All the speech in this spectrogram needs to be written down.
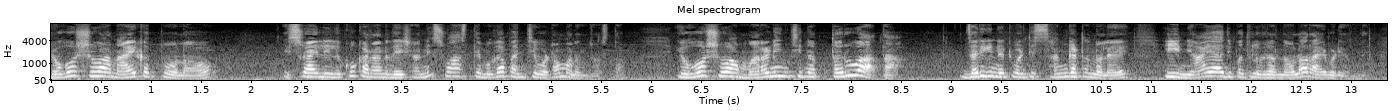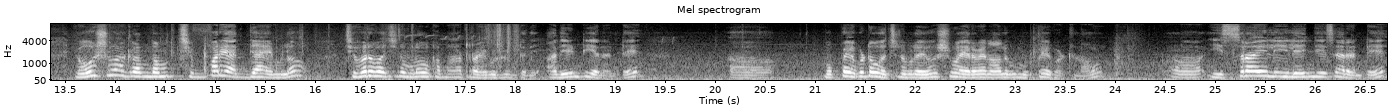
యహోశివ నాయకత్వంలో ఇస్రాయేలీలకు కనాన దేశాన్ని స్వాస్థ్యముగా పంచివ్వటం మనం చూస్తాం. యహోశివ మరణించిన తరువాత జరిగినటువంటి సంఘటనలే ఈ న్యాయాధిపతుల గ్రంథంలో రాయబడి ఉంది. యహోశివ గ్రంథం చివరి అధ్యాయంలో చివరి వచనంలో ఒక మాట రాయబడి ఉంటుంది. అదేంటి అని అంటే ముప్పై ఒకటో వచనంలో యహోశివ ఇరవై నాలుగు ముప్పై ఒకటిలో ఇస్రాయేలీలు ఏం చేశారంటే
